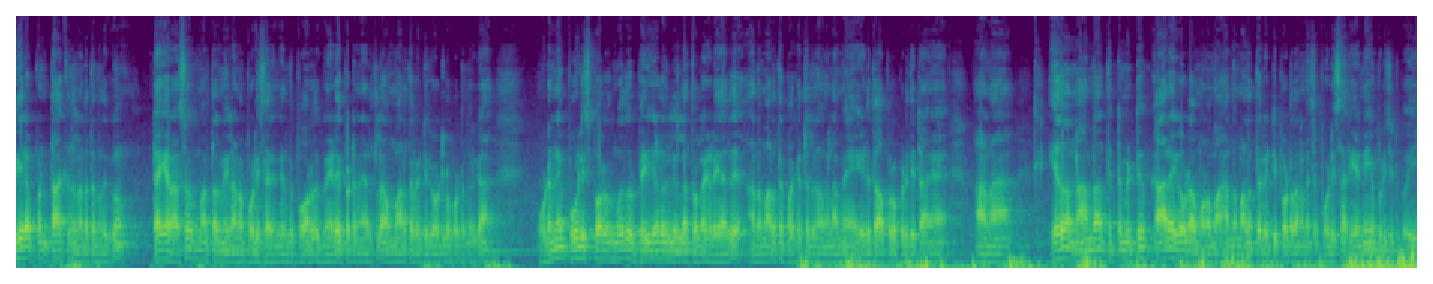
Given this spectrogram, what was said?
வீரப்பன் தாக்குதல் நடத்தினதுக்கும் டைகர் அசோக்குமார் தலைமையிலான போலீஸார் இங்கேருந்து போகிறதுக்கும் இடைப்பட்ட நேரத்தில் அவன் மரத்தை வெட்டி ரோட்டில் போட்டுருந்துருக்கான். உடனே போலீஸ் போகிறது போது ஒரு பெரிய அளவில் எல்லாம் தொல்லை கிடையாது. அந்த மரத்தை பக்கத்தில் இருந்தவங்க எல்லாமே எடுத்து அப்புறப்படுத்திட்டாங்க. ஆனால் ஏதோ நான் தான் திட்டமிட்டு காரைகவுடா மூலமாக அந்த மலத்தை வெட்டி போட்டதை நினச்ச போலீஸார் என்னையை பிடிச்சிட்டு போய்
